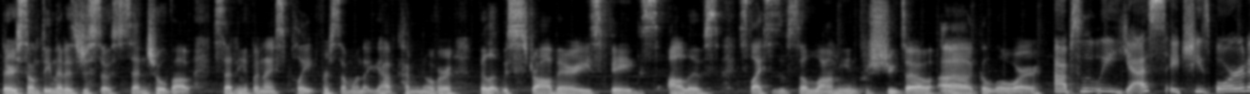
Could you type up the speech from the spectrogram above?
There's something that is just so sensual about setting up a nice plate for someone that you have coming over. Fill it with strawberries, figs, olives, slices of salami, and prosciutto. Ah, galore. Absolutely yes. A cheese board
